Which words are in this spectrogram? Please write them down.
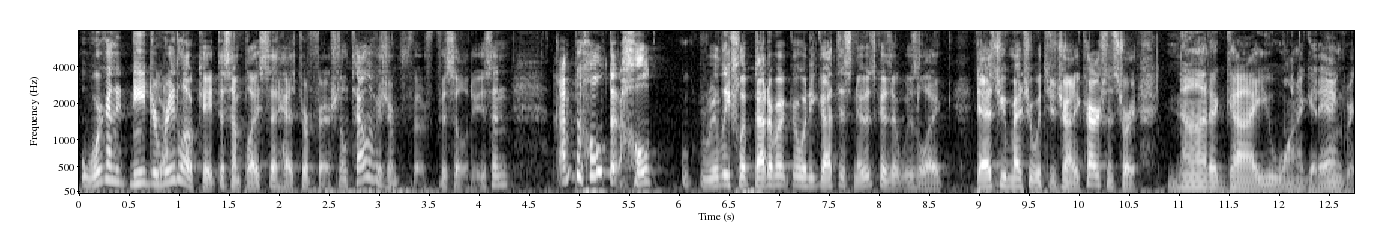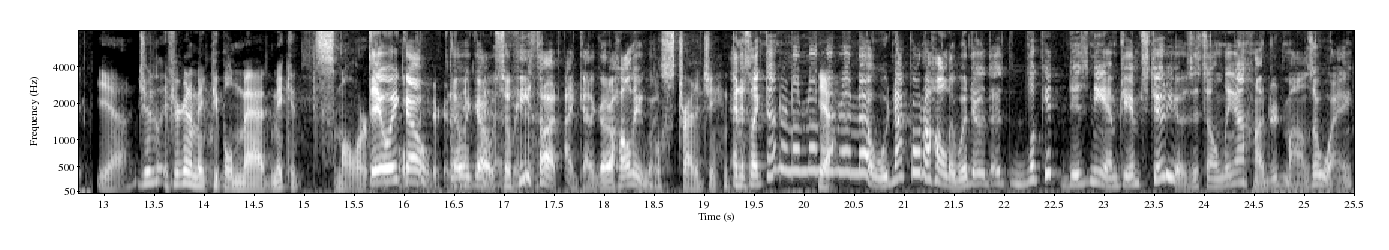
we're going to need to yeah. relocate to some place that has professional television f- facilities. And I'm told that Hulk really flipped out about when he got this news because it was like, as you mentioned with your Johnny Carson story, not a guy you want to get angry. Yeah. If you're going to make people mad, make it smaller. There we go. There we go. Mad. So he thought, I got to go to Hollywood. Little strategy. And it's like, no, no, no, no, yeah. no, no, no. We're not going to Hollywood. Uh, look at Disney MGM Studios. It's only 100 miles away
